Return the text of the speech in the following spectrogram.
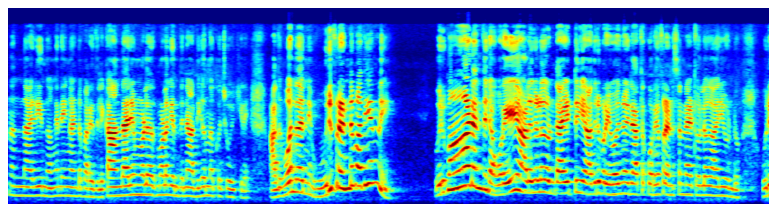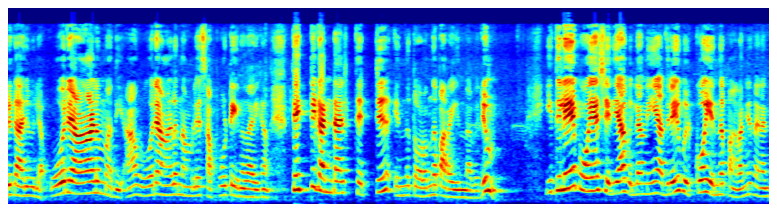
നന്നാഴിയെന്നോ അങ്ങനെ എങ്ങാണ്ട് പറയത്തില്ലേ? കാന്താരി മുളക് മുളക് എന്തിനാ? അധികം എന്നൊക്കെ ചോദിക്കില്ലേ? അതുപോലെ തന്നെ ഒരു ഫ്രണ്ട് മതിയെന്നേ. ഒരുപാട് എന്തിനാ കുറേ ആളുകൾ ഉണ്ടായിട്ട് യാതൊരു പ്രയോജനമില്ലാത്ത കുറേ ഫ്രണ്ട്സ് ഉണ്ടായിട്ട് വല്ല കാര്യമുണ്ടോ? ഒരു കാര്യമില്ല ഒരാൾ മതി. ആ ഒരാൾ നമ്മളെ സപ്പോർട്ട് ചെയ്യുന്നതായിരിക്കണം. തെറ്റ് കണ്ടാൽ തെറ്റ് എന്ന് തുറന്ന് പറയുന്നവരും ഇതിലേ പോയാൽ ശരിയാവില്ല നീ അതിലേ പൊയ്ക്കോ എന്ന് പറഞ്ഞു തരാൻ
